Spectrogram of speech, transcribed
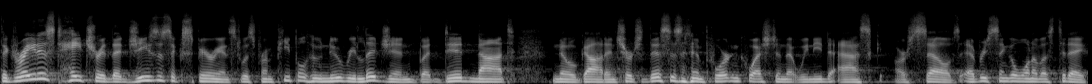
The greatest hatred that Jesus experienced was from people who knew religion but did not know God. And, church, this is an important question that we need to ask ourselves, every single one of us today.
